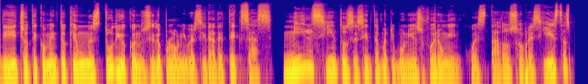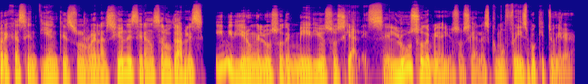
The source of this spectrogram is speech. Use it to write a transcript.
De hecho, te comento que un estudio conducido por la Universidad de Texas, 1.160 matrimonios fueron encuestados sobre si estas parejas sentían que sus relaciones eran saludables y midieron el uso de medios sociales, el uso de medios sociales como Facebook y Twitter.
